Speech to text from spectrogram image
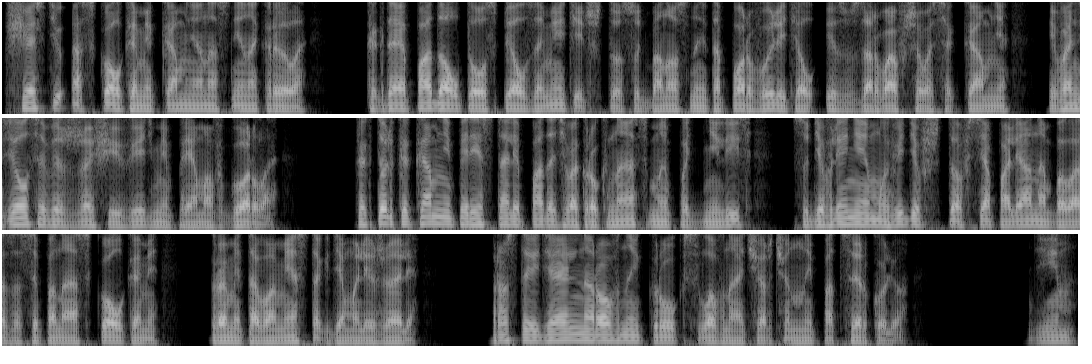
К счастью, осколками камня нас не накрыло. Когда я падал, то успел заметить, что судьбоносный топор вылетел из взорвавшегося камня и вонзился визжащей ведьме прямо в горло. Как только камни перестали падать вокруг нас, мы поднялись, с удивлением увидев, что вся поляна была засыпана осколками, кроме того места, где мы лежали. Просто идеально ровный круг, словно очерченный по циркулю. «Дим,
